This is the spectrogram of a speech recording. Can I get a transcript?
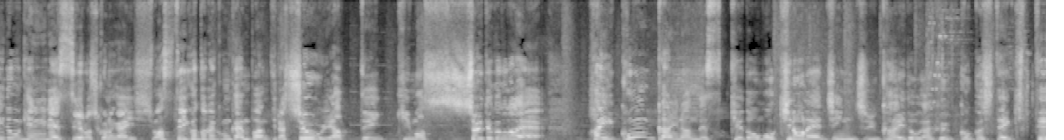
はい、どうも、ゲニーです。よろしくお願いします。ということで、今回もバンティラッシュやっていきましょう。ということで、はい今回なんですけども昨日ね神獣街道が復刻してきて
